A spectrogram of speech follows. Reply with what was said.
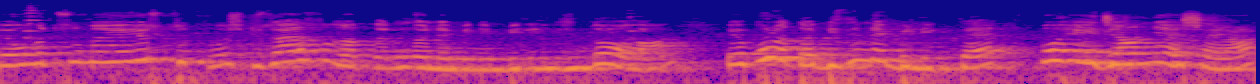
ve unutulmaya yüz tutmuş güzel sanatların öneminin bilincinde olan ve burada bizimle birlikte bu heyecanlı yaşayan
